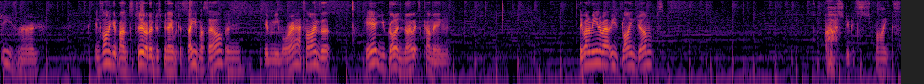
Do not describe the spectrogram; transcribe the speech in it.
Jeez, man. In Sonic Advance 2, I'd have just been able to save myself and give me more airtime, but here you've got to know it's coming. See what I mean about these blind jumps? Ah, stupid spikes.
